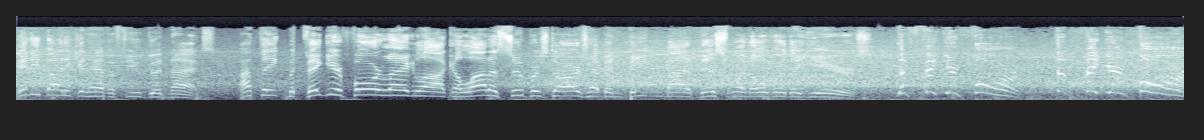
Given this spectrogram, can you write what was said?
anybody can have a few good nights. I think but figure four leg lock. A lot of superstars have been beaten by this one over the years. The figure four! The figure four!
